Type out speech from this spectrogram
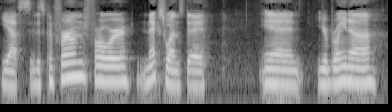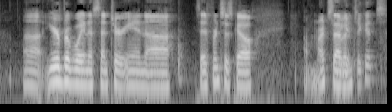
Yes, it is confirmed for next Wednesday in Yerba uh, Yerba Buena Center in uh, San Francisco, on March seventh. tickets.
